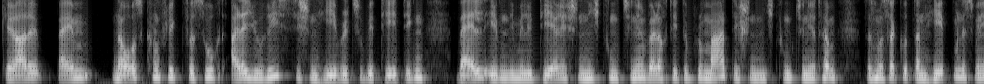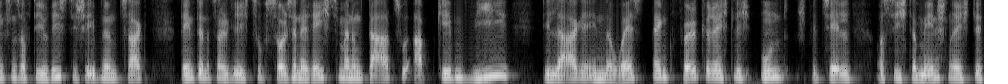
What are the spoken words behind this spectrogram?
gerade beim Nahostkonflikt versucht, alle juristischen Hebel zu betätigen, weil eben die militärischen nicht funktionieren, weil auch die diplomatischen nicht funktioniert haben, dass man sagt, gut, dann hebt man es wenigstens auf die juristische Ebene und sagt, der Internationale Gerichtshof soll seine Rechtsmeinung dazu abgeben, wie die Lage in der Westbank völkerrechtlich und speziell aus Sicht der Menschenrechte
